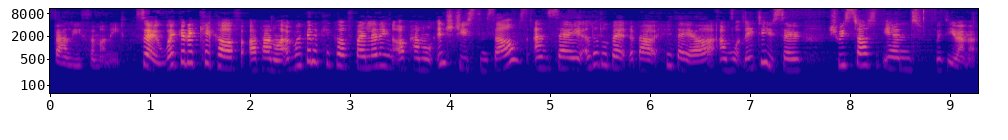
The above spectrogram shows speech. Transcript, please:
value for money. So we're going to kick off our panel, and we're going to kick off by letting our panel introduce themselves and say a little bit about who they are and what they do. So should we start at the end with you, Emma?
